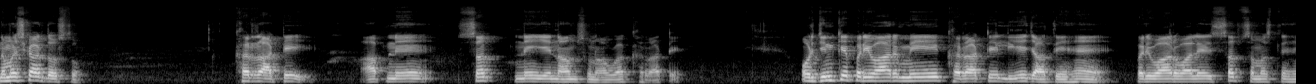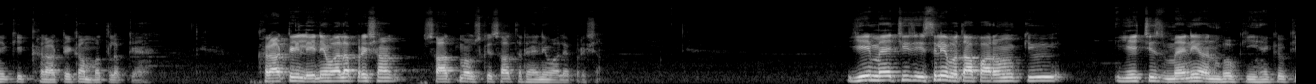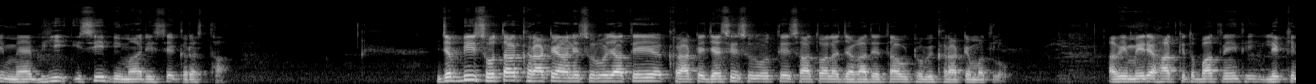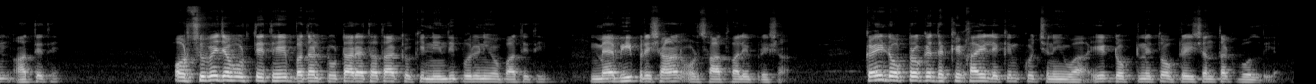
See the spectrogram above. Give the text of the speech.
नमस्कार दोस्तों। खर्राटे। आपने सबने ये नाम सुना होगा, खर्राटे। और जिनके परिवार में खर्राटे लिए जाते हैं, परिवार वाले सब समझते हैं कि खराटे का मतलब क्या है। खराटे लेने वाला परेशान, साथ में उसके साथ रहने वाले परेशान। ये मैं चीज़ इसलिए बता पा रहा हूँ कि ये चीज़ मैंने अनुभव की है, क्योंकि मैं भी इसी बीमारी से ग्रस्त था। जब भी सोता खराटे आने शुरू हो जाते, खराटे जैसे शुरू होते, साथ वाला जगा देता, उठो भी खराटे मत लो। अभी मेरे हाथ की तो बात नहीं थी, लेकिन आते थे। और सुबह जब उठते थे, बदन टूटा रहता था, क्योंकि नींदी पूरी नहीं हो पाती थी। मैं भी परेशान और साथ वाले परेशान। कई डॉक्टरों के धक्के खाए, लेकिन कुछ नहीं हुआ। एक डॉक्टर ने तो ऑपरेशन तक बोल दिया।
